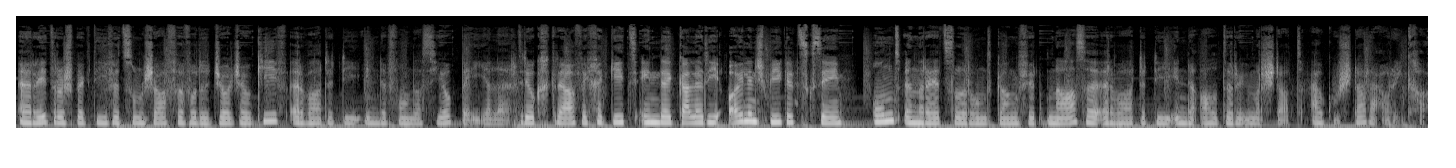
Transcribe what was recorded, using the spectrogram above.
Eine Retrospektive zum Schaffen von der George O'Keeffe erwartet die in der Fondation Baylor. Druckgrafiken gibt es in der Galerie Eulenspiegel zu sehen. Und ein Rätselrundgang für die Nase erwartet die in der alten Römerstadt Augusta Raurica.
